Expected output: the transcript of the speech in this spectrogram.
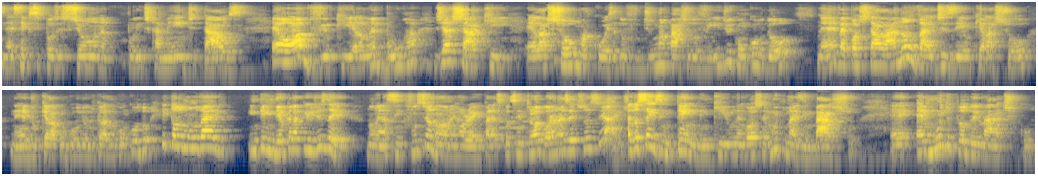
né, sempre se posiciona politicamente e tal. É óbvio que ela não é burra de achar que ela achou uma coisa do, de uma parte do vídeo e concordou, né? Vai postar lá, não vai dizer o que ela achou, né? Do que ela concordou, do que ela não concordou, e todo mundo vai entender o que ela quis dizer. Não é assim que funciona, Lauren Horeg. Parece que você entrou agora nas redes sociais. Mas vocês entendem que o negócio é muito mais embaixo? É, é muito problemático,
